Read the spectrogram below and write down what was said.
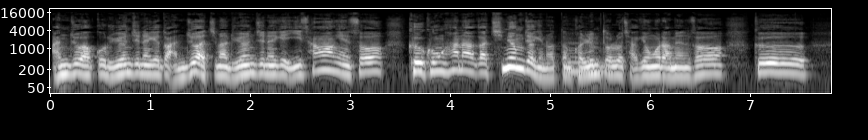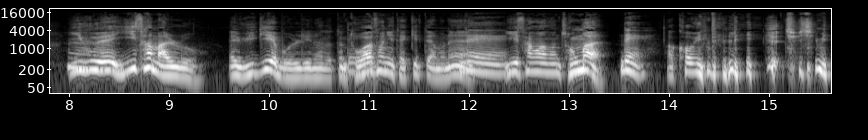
안 좋았고 류현진에게도 안 좋았지만 류현진에게 이 상황에서 그 공 하나가 치명적인 어떤 음. 걸림돌로 작용을 하면서 그 이후에 음. 2, 3말루 위기에 몰리는 어떤 네. 도화선이 됐기 때문에 네. 이 상황은 정말 네. 아, 커윈델리 주심이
